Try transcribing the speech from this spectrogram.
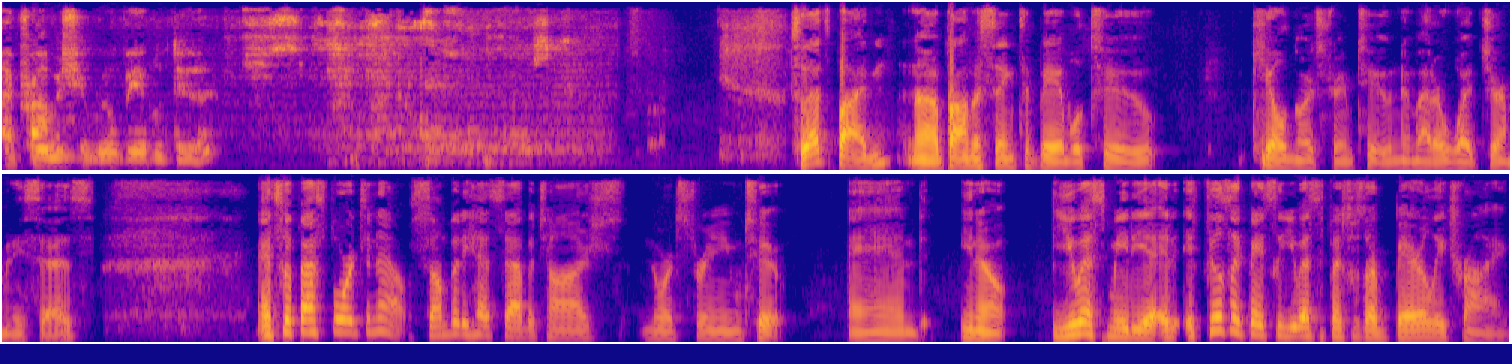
I promise you, we'll be able to do it. So that's Biden uh, promising to be able to kill Nord Stream 2 no matter what Germany says. And so fast forward to now. Somebody has sabotaged Nord Stream 2. And, you know, U.S. media, it, it, feels like basically U.S. officials are barely trying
